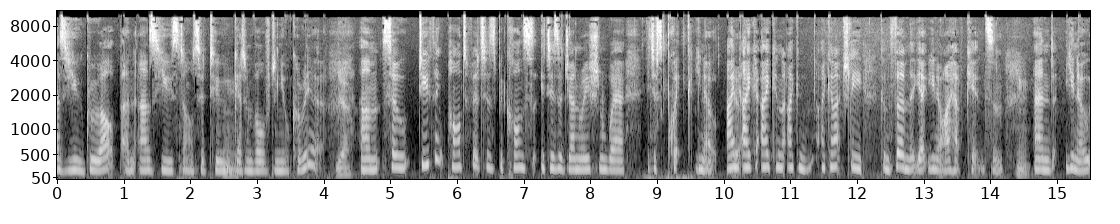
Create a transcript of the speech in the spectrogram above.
as you grew up and as you started to get involved in your career. Mm. Yeah. Um, so, do you think part of it is because it is a generation where it's just quick? You know, I, Yeah. I, I can, I can, I can actually confirm that. Yeah, you know, I have kids, and Mm. and you know,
